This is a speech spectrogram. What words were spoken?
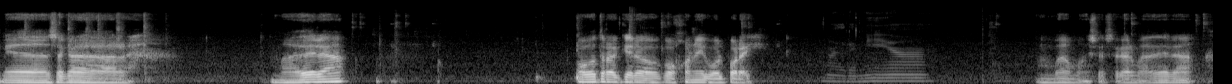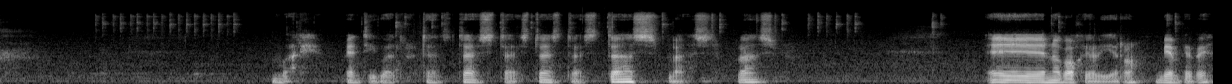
Voy a sacar madera. Otro arquero cojones igual por ahí. Madre mía. Vamos a sacar madera. Vale, 24. Tas, tas, tas, tas, tas, tas, plus, plus. Eh, no cogió el hierro. Bien, Pepe.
